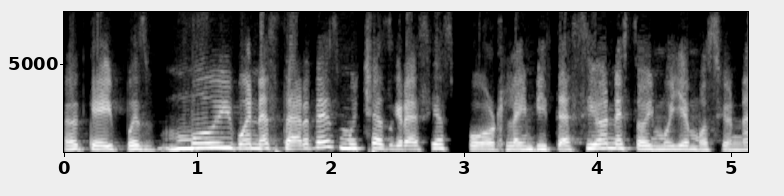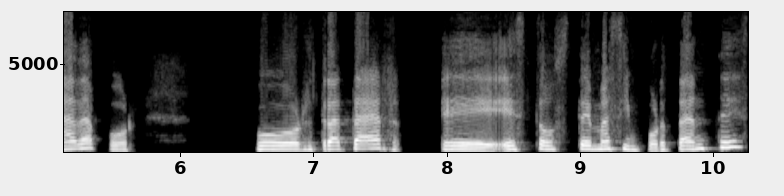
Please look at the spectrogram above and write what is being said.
Ok, pues muy buenas tardes, muchas gracias por la invitación, estoy muy emocionada por por tratar eh, estos temas importantes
